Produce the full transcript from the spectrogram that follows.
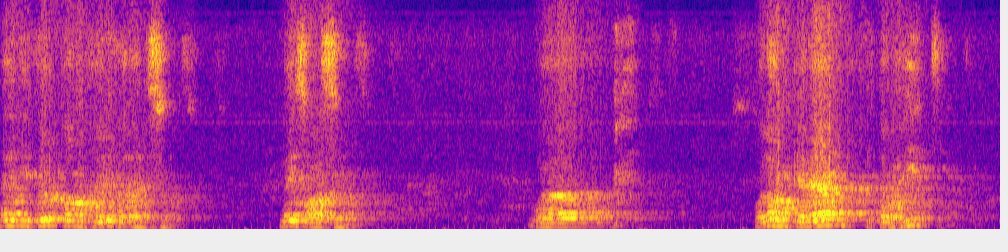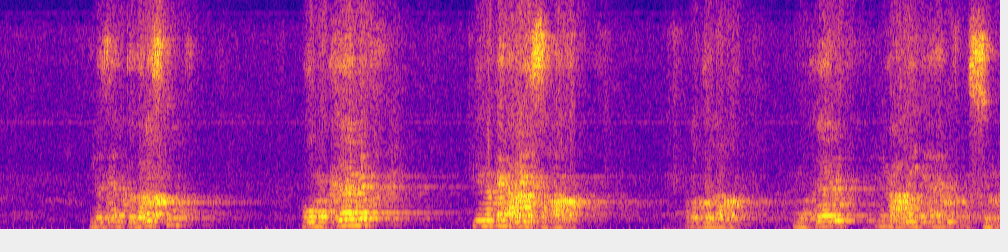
هذه فرقة مخالفة لأهل السنة. ليسوا على السنة. و... ولهم كلام في التوحيد الذي أنت درسته. هو مخالف لما كان عليه الصحابة رضي الله عنه مخالف لما عليه أهل السنة.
